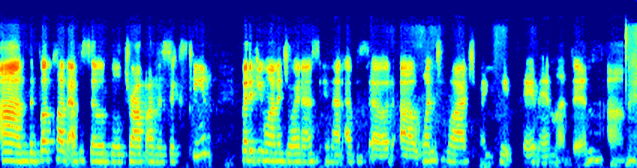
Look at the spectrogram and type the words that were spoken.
Um, the book club episode will drop on the 16th. But if you want to join us in that episode, uh, One to Watch by Kate Stayman-London. Um,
